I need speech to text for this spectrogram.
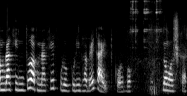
আমরা কিন্তু আপনাকে পুরোপুরিভাবে গাইড করব। নমস্কার।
